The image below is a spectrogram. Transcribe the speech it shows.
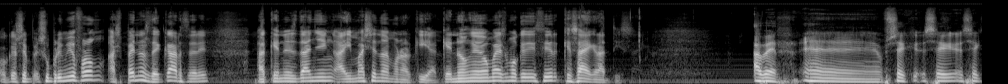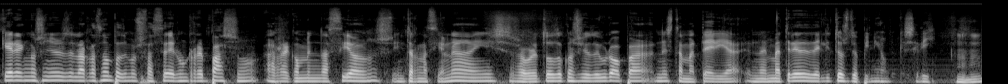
O que se suprimiu foron as penas de cárcere a quenes dañen a imaxe da monarquía, que non é o mesmo que dicir que sae gratis. A ver, eh, se, se, se queren os señores de la razón podemos facer un repaso ás recomendacións internacionais, sobre todo do Consello de Europa, nesta materia, na materia de delitos de opinión, que se di. Uh -huh.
